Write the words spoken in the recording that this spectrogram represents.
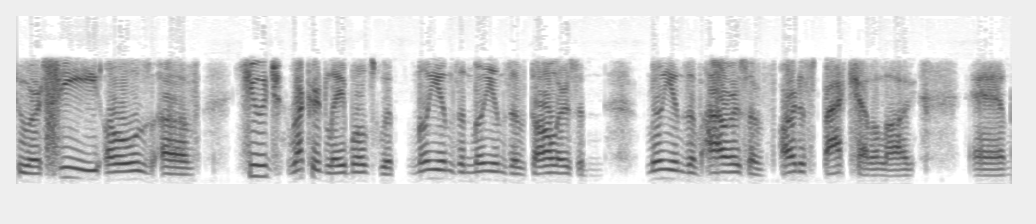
who are CEOs of huge record labels with millions and millions of dollars and millions of hours of artist back catalog. And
